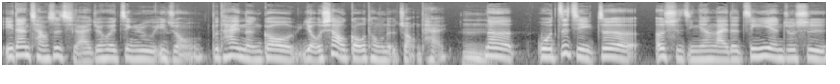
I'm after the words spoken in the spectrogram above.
一旦强势起来，就会进入一种不太能够有效沟通的状态。嗯，那我自己这。二十几年来的经验就是，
